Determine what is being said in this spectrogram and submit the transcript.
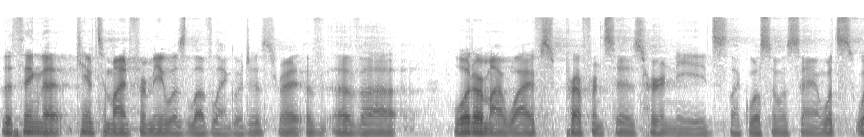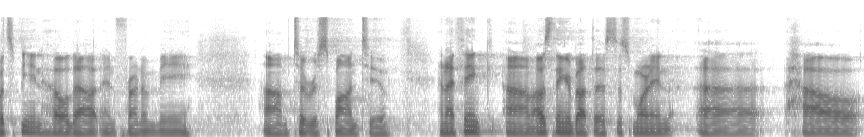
the thing that came to mind for me was love languages, right? Of of uh, what are my wife's preferences, her needs, like Wilson was saying. What's what's being held out in front of me um, to respond to. And I think um, I was thinking about this this morning, uh, how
